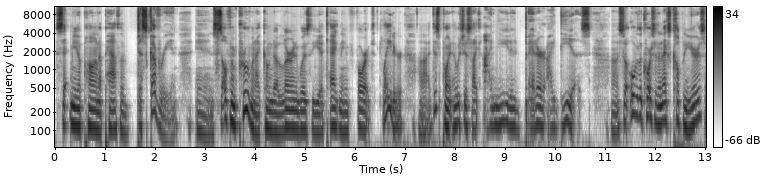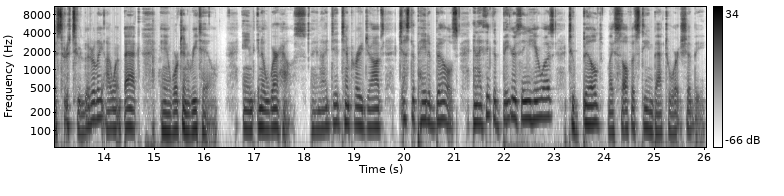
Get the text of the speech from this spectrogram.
set me upon a path of discovery and, and self improvement, I come to learn was the uh, tag name for it later. Uh, at this point, it was just like I needed better ideas. Uh, so over the course of the next couple of years, I started to literally, I went back and worked in retail and in a warehouse. And I did temporary jobs just to pay the bills. And I think the bigger thing here was to build my self esteem back to where it should be.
